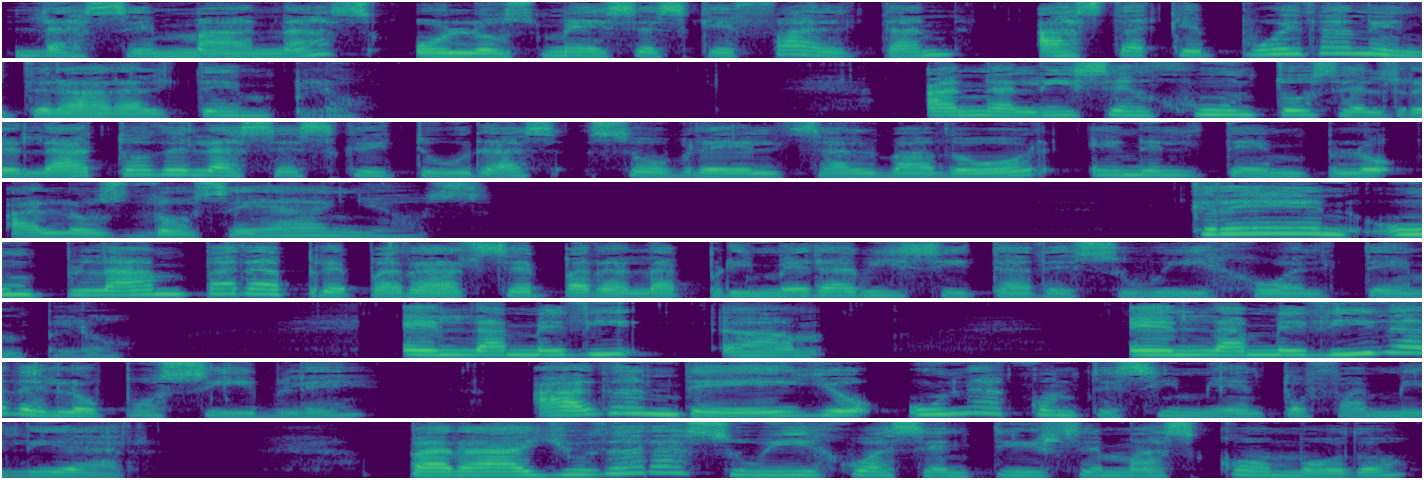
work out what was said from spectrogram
las semanas o los meses que faltan hasta que puedan entrar al templo. Analicen juntos el relato de las escrituras sobre el Salvador en el templo a los 12 años creen un plan para prepararse para la primera visita de su hijo al templo. En la, en la medida de lo posible, hagan de ello un acontecimiento familiar. Para ayudar a su hijo a sentirse más cómodo,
